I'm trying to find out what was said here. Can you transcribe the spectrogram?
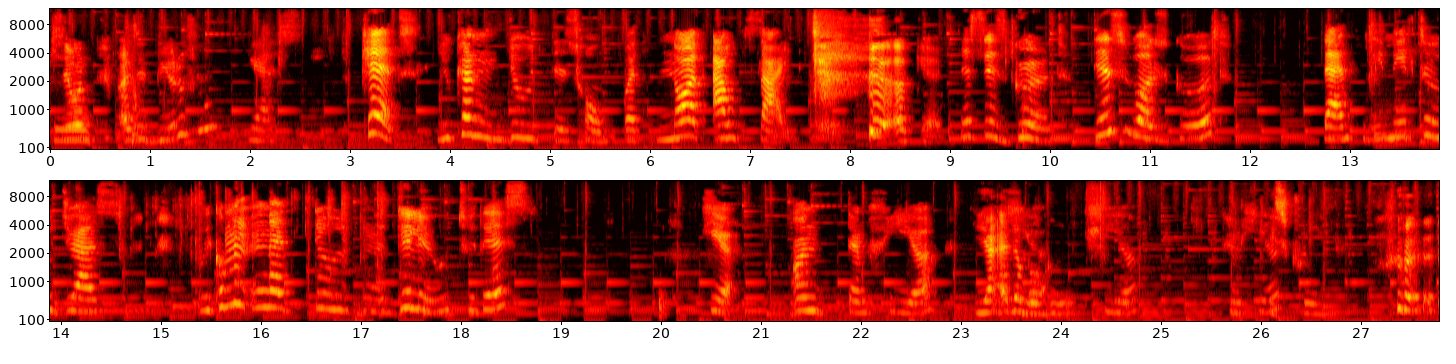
So, is it beautiful? Yes. Kids, you can do this home, but not outside. okay. This is good. This was good. Then we mm. need to just we gonna do glue to this here on them here, Yeah, edible glue. here, and here, It's cream. And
